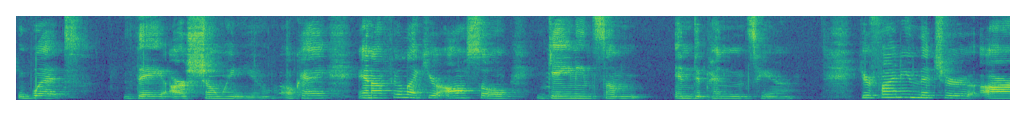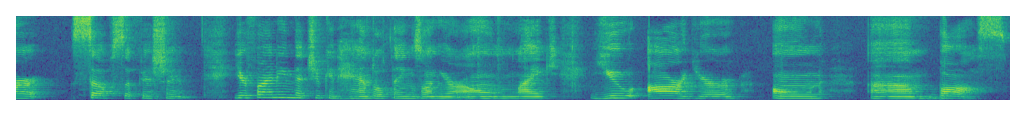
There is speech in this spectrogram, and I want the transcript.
what they are showing you. Okay, and I feel like you're also gaining some independence here. You're finding that you are self-sufficient. You're finding that you can handle things on your own, like you are your own um, boss.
